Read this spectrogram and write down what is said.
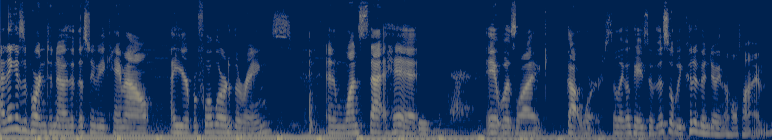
I think it's important to know that this movie came out a year before Lord of the Rings, and once that hit, it was like got worse. Like, okay, so if this is what we could have been doing the whole time,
